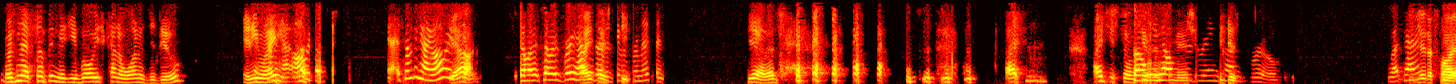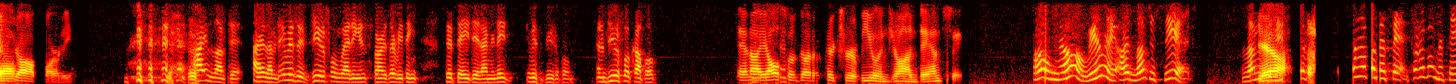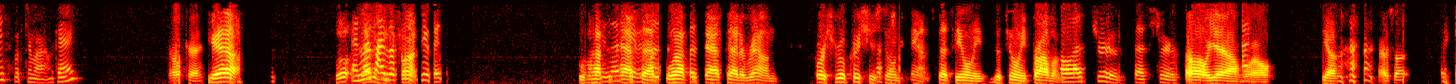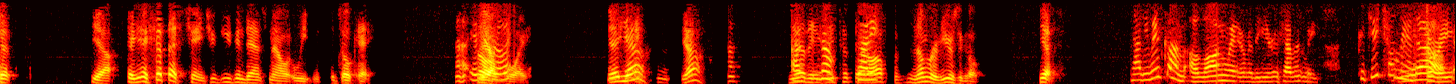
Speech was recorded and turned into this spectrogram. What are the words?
Wasn't that something that you've always kind of wanted to do? Anyway, It's something I always, something I always Yeah. do. So, I- so I was very happy I- that I was given permission. Yeah, that's. I I just don't So give we it helped your permission. dream because- come true. What, You did a fine Yeah. job, Marty. I loved it. I loved it. It was a beautiful wedding as far as everything that they did. I mean, they it was beautiful and a beautiful couple. And I also got a picture of you and John dancing. Oh no, really? I'd love to see it. I'd love to Yeah. see it. Put it up on the put it up on the Facebook tomorrow, okay? Okay. Yeah. Well, Unless I look fun. stupid. We'll have to Unless pass that. wants- We'll have to pass that around. Of course, real Christians don't dance. That's the only. That's the only problem. Oh, that's true. That's true. Oh yeah. Well, Yeah. as I, Except, yeah. Except that's changed. You you can dance now at Wheaton. It's okay. Is oh it really? boy. Yeah, yeah, yeah. Yeah, Uh, they, you know, they took that Patty- off a number of years ago. Yes. Patty, we've come a long way over the years, haven't we? Could you tell me a story?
